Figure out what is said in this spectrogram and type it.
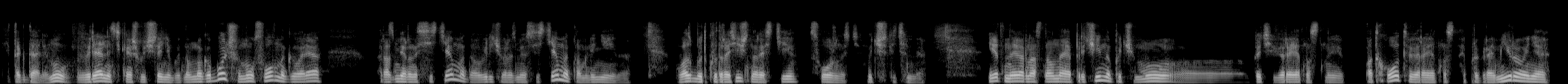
и так далее. Ну, в реальности, конечно, вычислений будет намного больше, но, условно говоря, размерность системы, да, увеличивая размер системы там линейно, у вас будет квадратично расти сложность вычислительная. И это, наверное, основная причина, почему э, вот эти вероятностные подходы, вероятностное программирование,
